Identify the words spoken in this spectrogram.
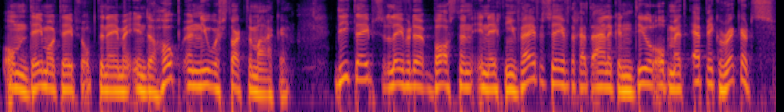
om demotapes op te nemen in de hoop een nieuwe start te maken. Die tapes leverde Boston in 1975 uiteindelijk een deal op met Epic Records.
